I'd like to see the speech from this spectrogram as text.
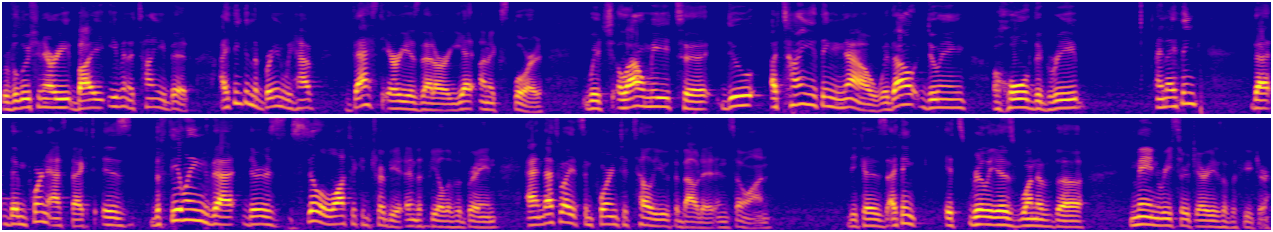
revolutionary by even a tiny bit. I think in the brain we have vast areas that are yet unexplored, which allow me to do a tiny thing now without doing a whole degree. And I think that the important aspect is the feeling that there's still a lot to contribute in the field of the brain. And that's why it's important to tell youth about it and so on. Because I think it really is one of the main research areas of the future.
